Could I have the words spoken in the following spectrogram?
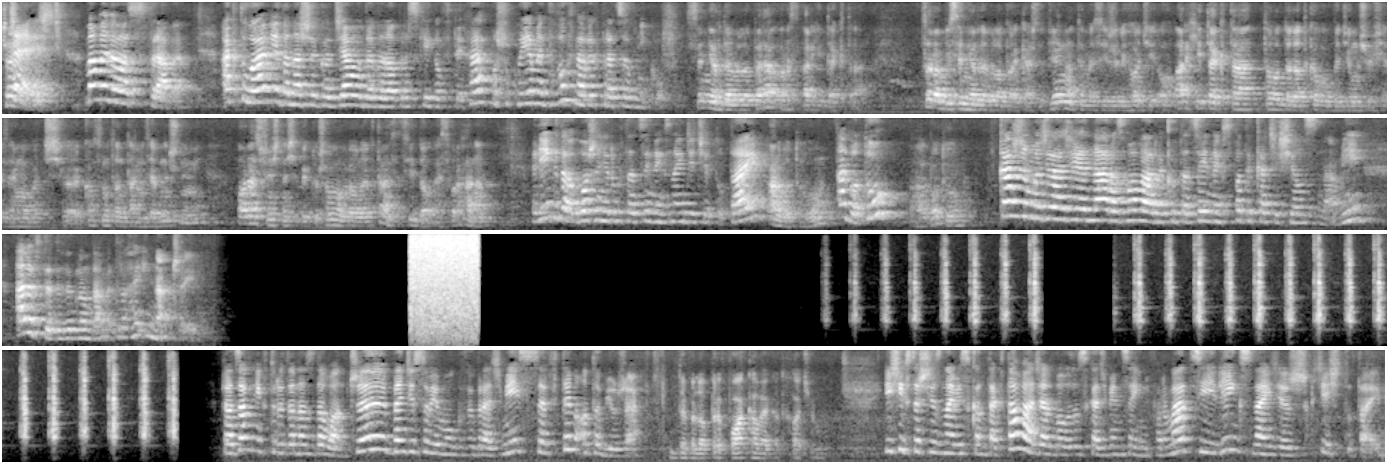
Cześć! Mamy do Was sprawę. Aktualnie do naszego działu deweloperskiego w Tychach poszukujemy dwóch nowych pracowników. Senior dewelopera oraz architekta. Co robi senior deweloper każdy wie, natomiast jeżeli chodzi o architekta, to dodatkowo będzie musiał się zajmować e, konsultantami zewnętrznymi oraz wziąć na siebie kluczową rolę w tranzycji do S4HANA. Link do ogłoszeń rekrutacyjnych znajdziecie tutaj Albo tu, albo tu. albo tu. W każdym bądź razie na rozmowach rekrutacyjnych spotykacie się z nami, ale wtedy wyglądamy trochę inaczej. Pracownik, który do nas dołączy, będzie sobie mógł wybrać miejsce w tym oto biurze. Deweloper płakał jak odchodził. Jeśli chcesz się z nami skontaktować albo uzyskać więcej informacji, link znajdziesz gdzieś tutaj.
